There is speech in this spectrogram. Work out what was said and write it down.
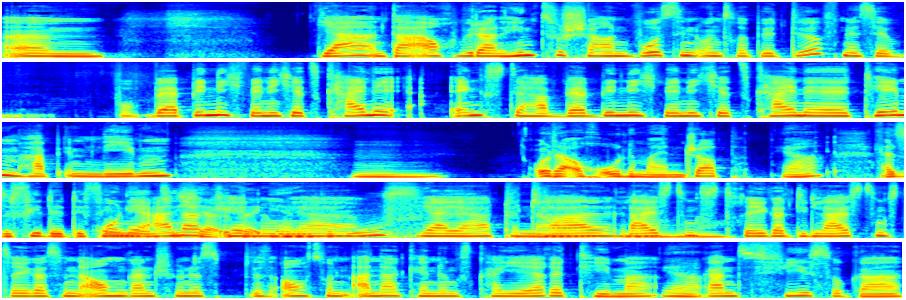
ähm, ja, da auch wieder hinzuschauen, wo sind unsere Bedürfnisse? Wo, wer bin ich, wenn ich jetzt keine Ängste habe? Wer bin ich, wenn ich jetzt keine Themen habe im Leben? Mhm. Oder auch ohne meinen Job, ja. Also viele definieren sich ja über ihren ja. Beruf. Ja, ja, genau, total. Genau, Leistungsträger, genau. die Leistungsträger sind auch ein ganz schönes, das ist auch so ein Anerkennungskarrierethema, ja. ganz viel sogar.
